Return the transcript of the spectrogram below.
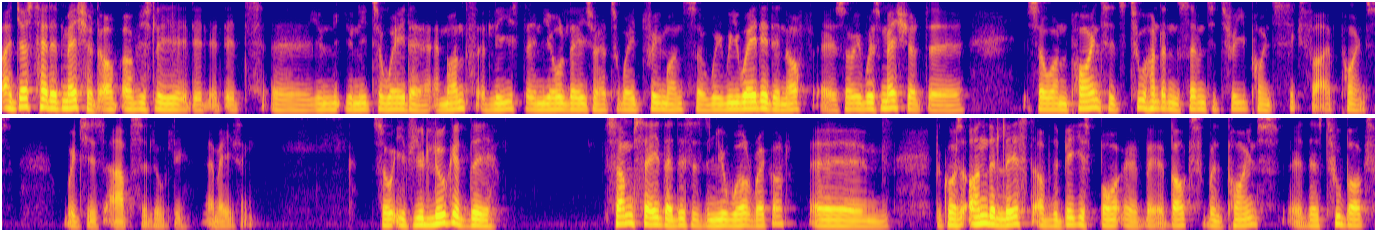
I just had it measured. Obviously, it, it, it uh, you, you need to wait a, a, month at least. In the old days, you had to wait three months. So we, we waited enough. Uh, so it was measured. Uh, so on points, it's 273.65 points, which is absolutely amazing. So if you look at the, some say that this is the new world record, um, because on the list of the biggest bo uh, box with points, uh, there's two bucks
